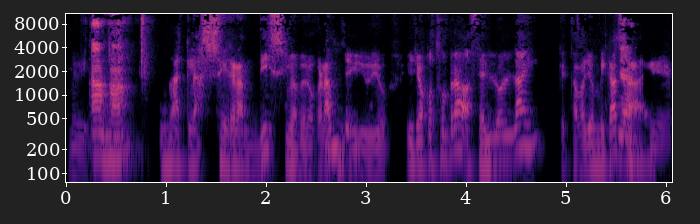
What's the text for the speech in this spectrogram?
me dijo. Ajá, Una clase grandísima, pero grande. Y yo, y yo acostumbrado a hacerlo online, que estaba yo en mi casa eh,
